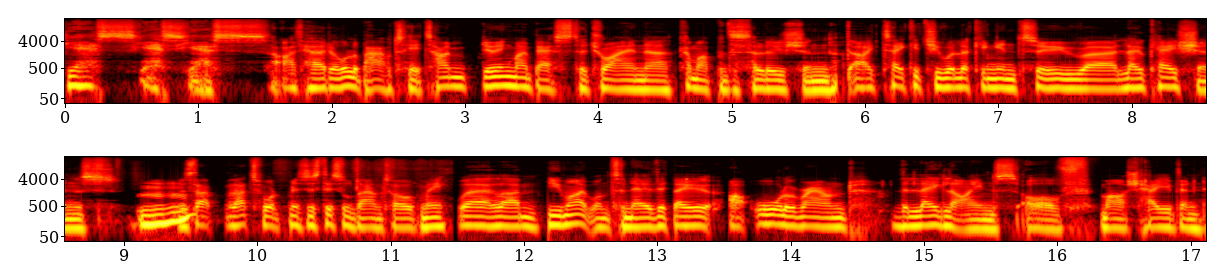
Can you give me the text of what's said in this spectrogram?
Yes, yes, yes. I've heard all about it. I'm doing my best to try and uh, come up with a solution. I take it you were looking into uh, locations. Mhm. Is that that's what Mrs. Thistledown told me? Well, um, you might want to know that they are all around the ley lines of Marsh Haven.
